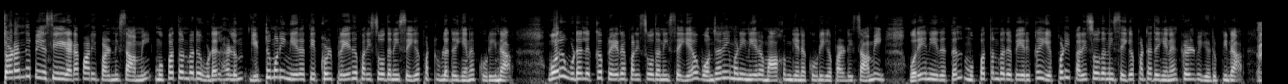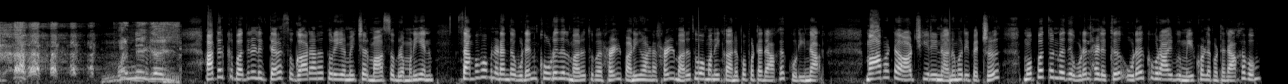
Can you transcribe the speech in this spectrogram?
தொடர்ந்து பேசிய எடப்பாடி பழனிசாமி முப்பத்தொன்பது உடல்களும் எட்டு மணி நேரத்திற்குள் பிரேத பரிசோதனை செய்யப்பட்டுள்ளது என கூறினார். ஒரு உடலுக்கு பிரேத பரிசோதனை செய்ய ஒன்றரை மணி நேரம் ஆகும் என கூறிய பழனிசாமி ஒரே நேரத்தில் முப்பத்தொன்பது பேருக்கு எப்படி பரிசோதனை செய்யப்பட்டது என கேள்வி எழுப்பினார். அதற்கு பதிலளித்த சுகாதாரத்துறை அமைச்சர் மா. சுப்பிரமணியன் சம்பவம் நடந்தவுடன் கூடுதல் மருத்துவர்கள் பணியாளர்கள் மருத்துவமனைக்கு அனுப்பப்பட்டதாக கூறினார். மாவட்ட ஆட்சியரின் அனுமதி பெற்று முப்பத்தொன்பது உடல்களுக்கு உடற்கூராய்வு மேற்கொள்ளப்பட்டதாகவும்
